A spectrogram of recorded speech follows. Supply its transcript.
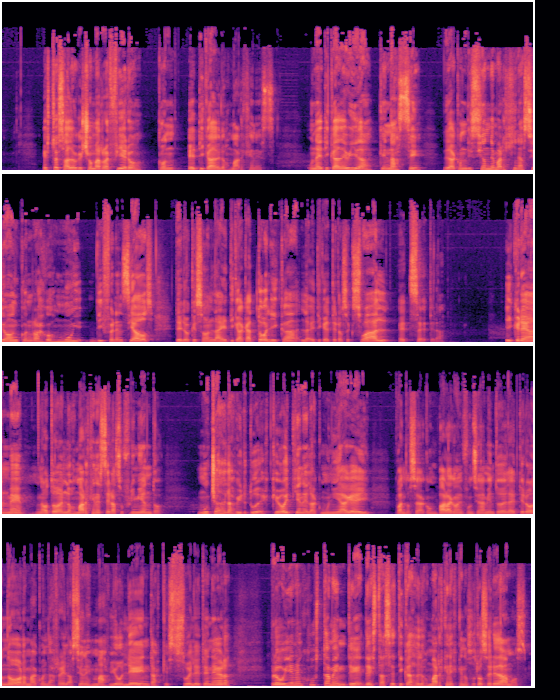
Esto es a lo que yo me refiero con ética de los márgenes. Una ética de vida que nace de la condición de marginación con rasgos muy diferenciados de lo que son la ética católica, la ética heterosexual, etc. Y créanme, no todo en los márgenes era sufrimiento. Muchas de las virtudes que hoy tiene la comunidad gay, cuando se la compara con el funcionamiento de la heteronorma, con las relaciones más violentas que suele tener, provienen justamente de estas éticas de los márgenes que nosotros heredamos.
